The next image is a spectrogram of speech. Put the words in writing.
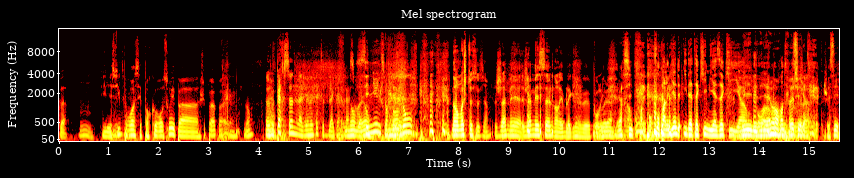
quoi. Hmm. Il explique pourquoi c'est Porco Rosso et pas. Je sais pas, pas. Non Euh, Non. Personne n'a jamais fait cette blague. Là, Non, sur- bah C'est nul sur franchement non. Non, moi je te soutiens. Jamais jamais seul dans les blagues pourries. Voilà, merci. on, on parlait bien de Hidataki Miyazaki hein, Oui, pour, évidemment, prendre je sais. Je sais.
